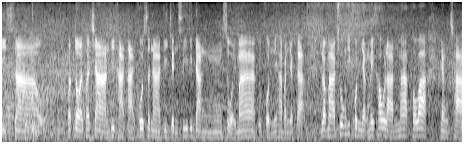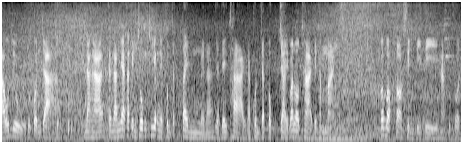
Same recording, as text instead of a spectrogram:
ดีย์ซาววัดดอยพระชานที่ขายถ่ายโฆษณาดีเจนซี่ที่ดังสวยมากทุกคนนี่ฮะบรรยากาศ เรามาช่วงที่คนยังไม่เข้าร้านมาก เพราะว่ายังเช้าอยู่ทุกคนจ๋า นะฮะฉะนั้นเนี่ยถ้าเป็นช่วงเที่ยงเนี่ยคนจะเต็มเลยนะ อย่าได้ถ่ายนะคนจะตกใจว่าเราถ่ายไปทำไม ก็บอกต่อสิ่งดีๆฮะทุกคน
